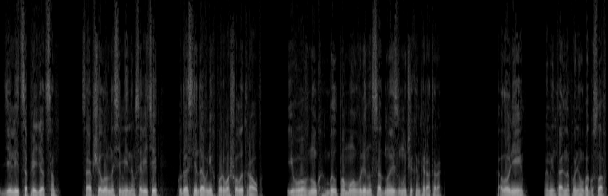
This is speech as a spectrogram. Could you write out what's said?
«Делиться придется», — сообщил он на семейном совете, куда с недавних пор вошел и Трауб. Его внук был помолвлен с одной из внучек императора. «Колонии», — моментально понял Богуслав.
